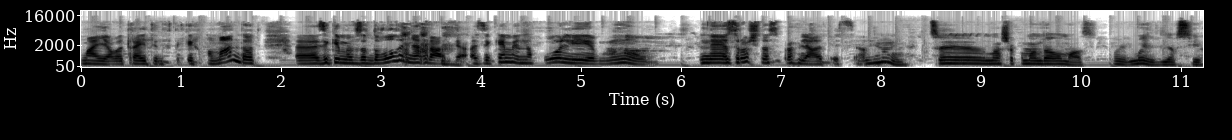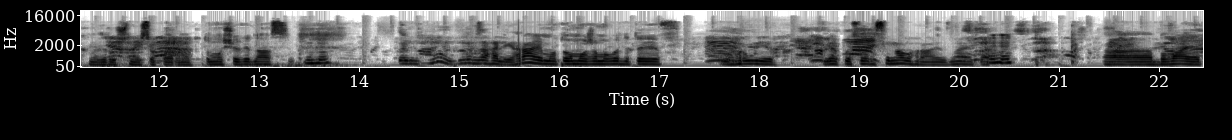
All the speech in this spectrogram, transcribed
має от рейтинг таких команд, от, е, з якими в задоволення грати, а з якими на полі ну, незручно справлятися. Ну, це наша команда Алмаз. Ми, ми для всіх незручний суперник, тому що від нас ну, ми взагалі граємо, то можемо видати в гру, як якось арсенал грає, знаєте. А, буває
